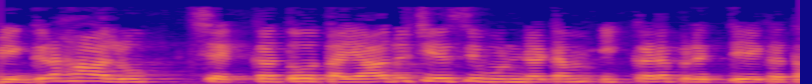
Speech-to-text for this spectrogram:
విగ్రహాలు చెక్కతో తయారు చేసి ఉండటం ఇక్కడ ప్రత్యేకత.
